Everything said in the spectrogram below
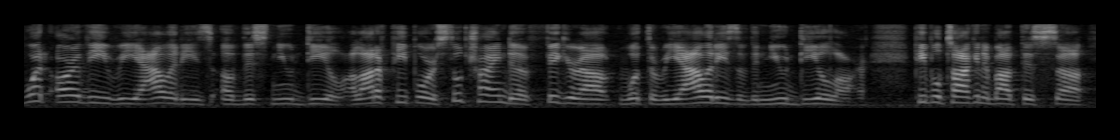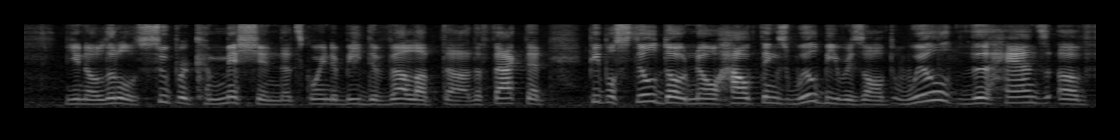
what are the realities of this New Deal? A lot of people are still trying to figure out what the realities of the New Deal are. People talking about this. Uh, you know, little super commission that's going to be developed. Uh, the fact that people still don't know how things will be resolved. Will the hands of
